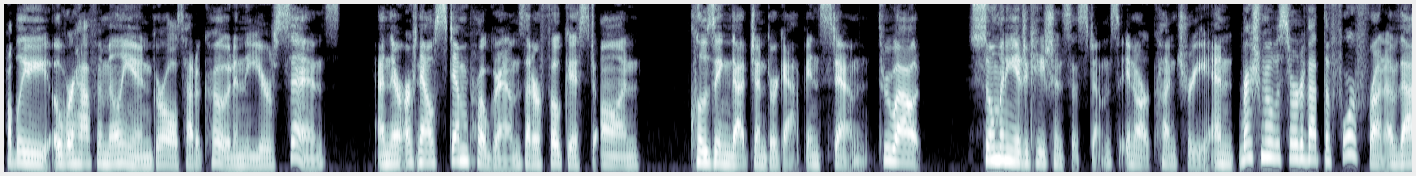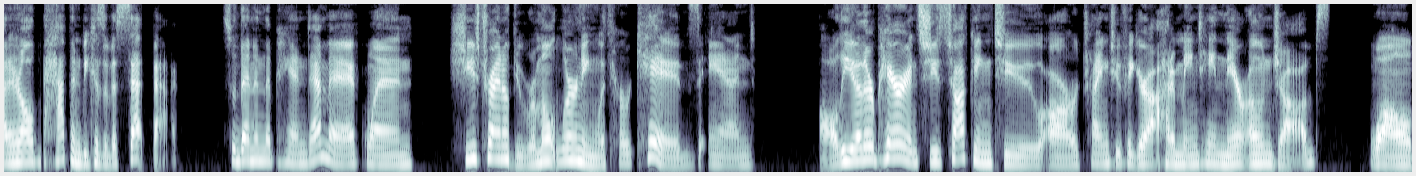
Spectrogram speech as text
probably over half a million girls how to code in the years since. And there are now STEM programs that are focused on closing that gender gap in STEM throughout so many education systems in our country. And Reshma was sort of at the forefront of that. It all happened because of a setback. So then in the pandemic, when she's trying to do remote learning with her kids and all the other parents she's talking to are trying to figure out how to maintain their own jobs while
